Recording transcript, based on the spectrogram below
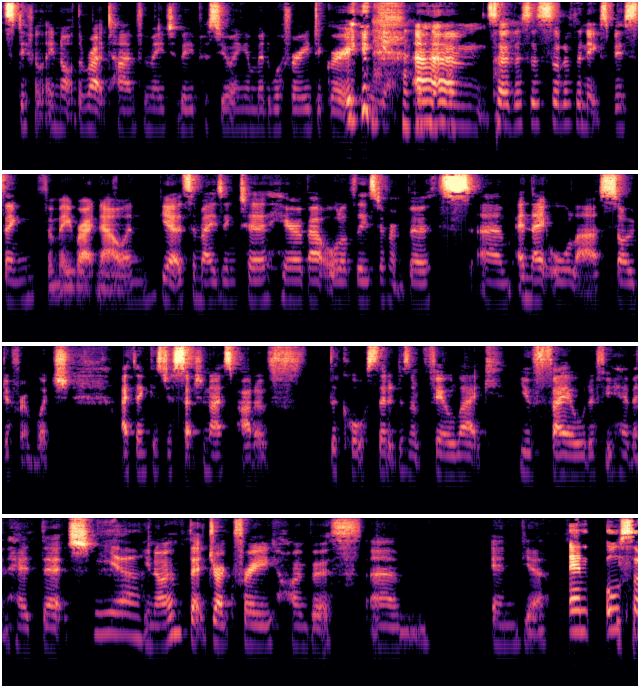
it's definitely not the right time for me to be pursuing a midwifery degree Yeah. um so this is sort of the next best thing for me right now and yeah it's amazing to hear about all of these different births um and they all are so different which i think is just such a nice part of the course that it doesn't feel like you've failed if you haven't had that Yeah. you know that drug free home birth um and yeah And also,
